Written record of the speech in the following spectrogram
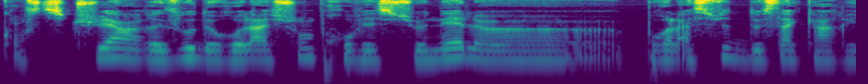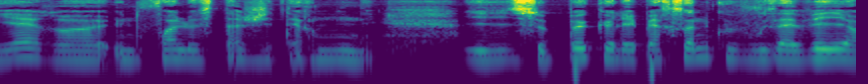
constituer un réseau de relations professionnelles euh, pour la suite de sa carrière euh, une fois le stage est terminé. Il se peut que les personnes que vous avez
